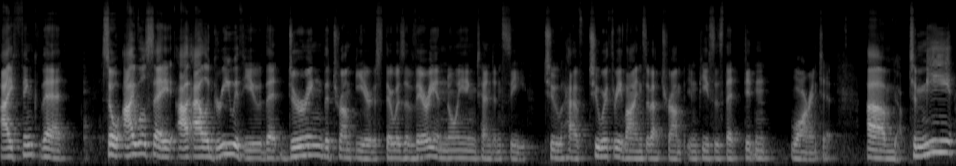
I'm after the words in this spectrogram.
I think that. So I will say I, I'll agree with you that during the Trump years there was a very annoying tendency to have two or three lines about Trump in pieces that didn't warrant it. Um, Yeah. To me,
